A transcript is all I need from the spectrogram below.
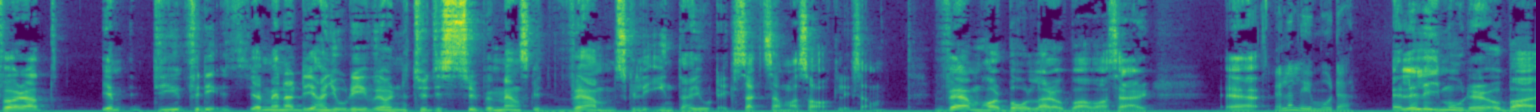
För att, för det, jag menar, det han gjorde var naturligtvis supermänskligt. Vem skulle inte ha gjort exakt samma sak liksom? Vem har bollar och bara var så här... Eh, eller livmoder. Eller livmoder och bara,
